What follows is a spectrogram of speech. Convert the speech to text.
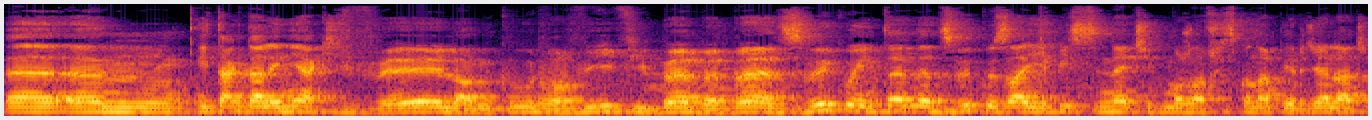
E, em, I tak dalej, nie jakiś wylan, kurwa, Wi-Fi, BBB, zwykły internet, zwykły zajebisty necik, można wszystko napierdzielać.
